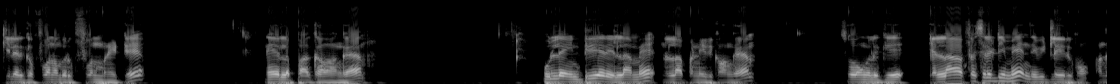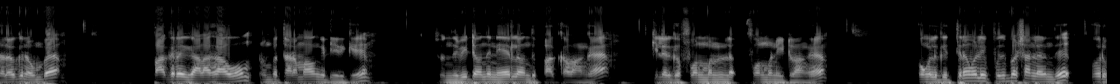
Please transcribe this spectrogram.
கீழே இருக்க ஃபோன் நம்பருக்கு ஃபோன் பண்ணிவிட்டு நேரில் பார்க்க வாங்க உள்ள இன்டீரியர் எல்லாமே நல்லா பண்ணியிருக்கோங்க ஸோ உங்களுக்கு எல்லா ஃபெசிலிட்டியுமே இந்த வீட்டில் இருக்கும். அந்தளவுக்கு ரொம்ப பார்க்குறதுக்கு அழகாகவும் ரொம்ப தரமாகவும் கட்டியிருக்கு. ஸோ இந்த வீட்டை வந்து நேரில் வந்து பார்க்க வாங்க கீழே இருக்க ஃபோன் பண்ணல ஃபோன் பண்ணிட்டு வாங்க. உங்களுக்கு திருநெல்வேலி புது பஸ் ஸ்டாண்ட்லேருந்து ஒரு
